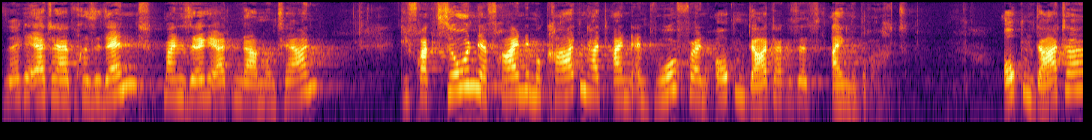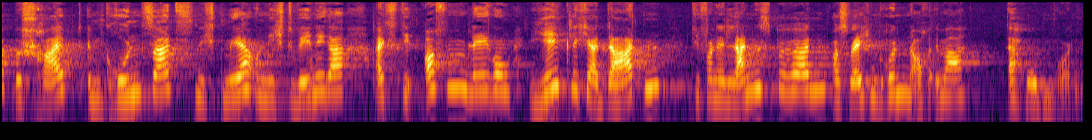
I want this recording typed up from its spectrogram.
Sehr geehrter Herr Präsident, meine sehr geehrten Damen und Herren! Die Fraktion der Freien Demokraten hat einen Entwurf für ein Open-Data-Gesetz eingebracht. Open Data beschreibt im Grundsatz nicht mehr und nicht weniger als die Offenlegung jeglicher Daten, die von den Landesbehörden aus welchen Gründen auch immer erhoben wurden.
